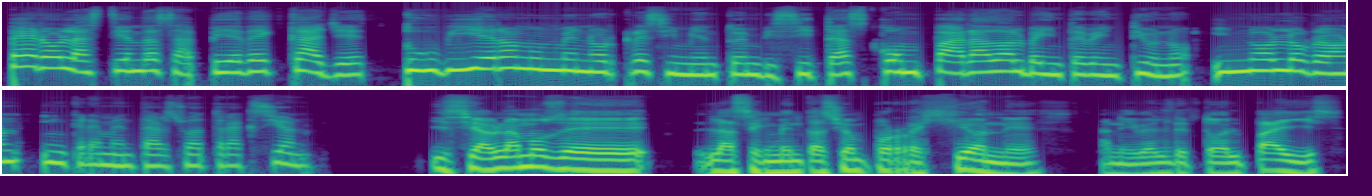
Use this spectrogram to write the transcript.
Pero las tiendas a pie de calle tuvieron un menor crecimiento en visitas comparado al 2021 y no lograron incrementar su atracción. Y si hablamos de la segmentación por regiones a nivel de todo el país,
